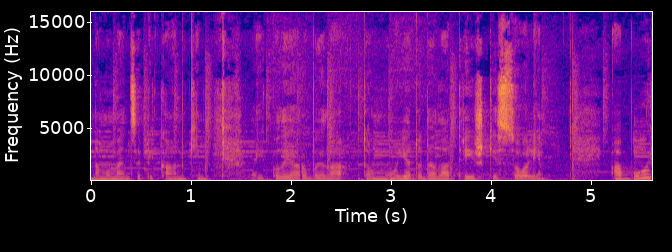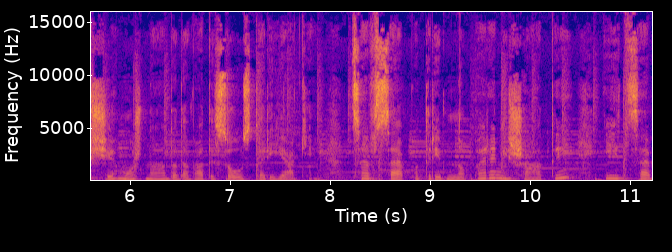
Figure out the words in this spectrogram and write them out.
на момент запіканки, е, коли я робила, тому я додала трішки солі. Або ще можна додавати соус теріякі. Це все потрібно перемішати, і це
